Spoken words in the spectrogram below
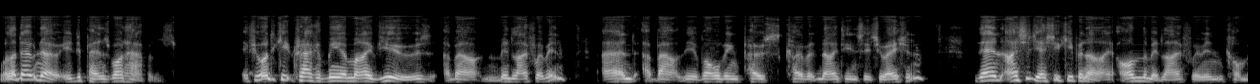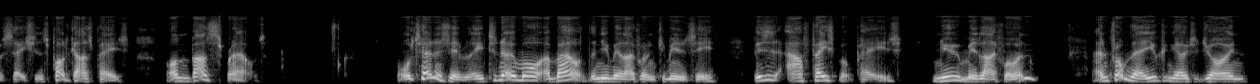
Well, I don't know. It depends what happens. If you want to keep track of me and my views about midlife women and about the evolving post-COVID-19 situation, then I suggest you keep an eye on the Midlife Women Conversations podcast page on Buzzsprout. Alternatively, to know more about the New Midlife Woman community, visit our Facebook page, New Midlife Woman, and from there you can go to join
